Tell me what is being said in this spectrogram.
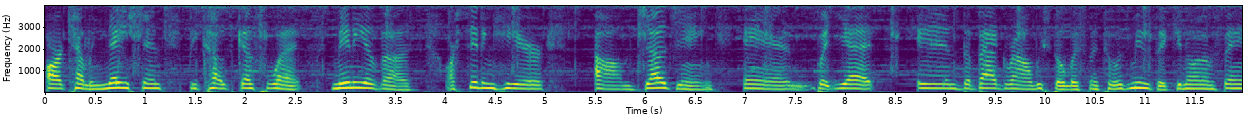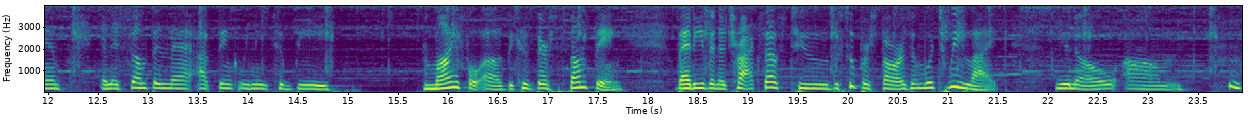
R. Kelly Nation because guess what? Many of us are sitting here um, judging, and but yet in the background we still listening to his music. You know what I'm saying? And it's something that I think we need to be mindful of because there's something that even attracts us to the superstars in which we like you know um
